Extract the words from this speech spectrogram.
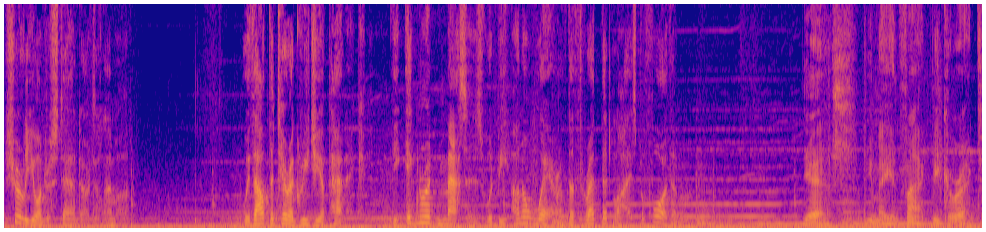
surely you understand our dilemma. Without the Terra Grigia panic, the ignorant masses would be unaware of the threat that lies before them. Yes, you may in fact be correct.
